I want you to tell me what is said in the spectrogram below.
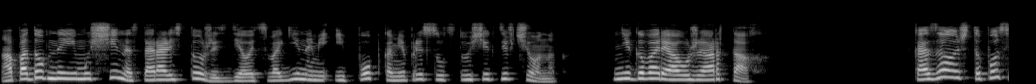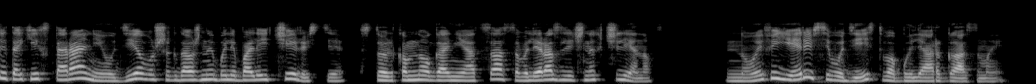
а подобные и мужчины старались тоже сделать с вагинами и попками присутствующих девчонок, не говоря уже о ртах. Казалось, что после таких стараний у девушек должны были болеть челюсти, столько много они отсасывали различных членов. Но и феерии всего действа были оргазмы,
